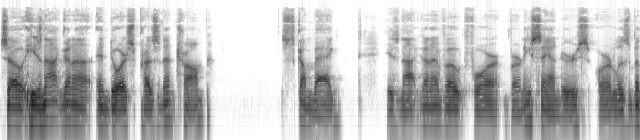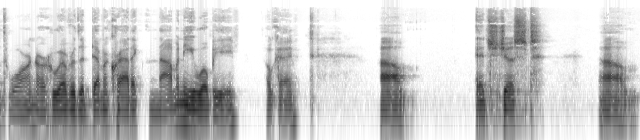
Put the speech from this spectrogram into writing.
So he's not going to endorse President Trump, scumbag. He's not going to vote for Bernie Sanders or Elizabeth Warren or whoever the Democratic nominee will be. Okay. Um, it's just. Um,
